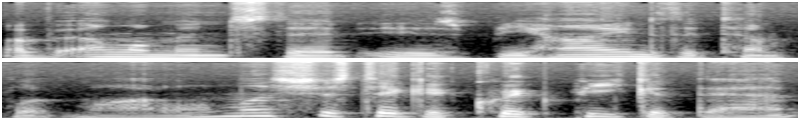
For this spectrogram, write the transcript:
of elements that is behind the template model. And let's just take a quick peek at that.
